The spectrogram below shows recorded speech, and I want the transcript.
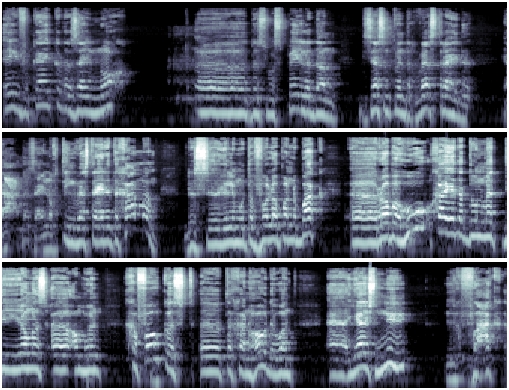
even kijken, er zijn nog. Uh, dus we spelen dan 26 wedstrijden. Ja, er zijn nog 10 wedstrijden te gaan, man. Dus uh, jullie moeten volop aan de bak. Uh, Robbe, hoe ga je dat doen met die jongens om hun gefocust te gaan houden? Want juist nu, vaak,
